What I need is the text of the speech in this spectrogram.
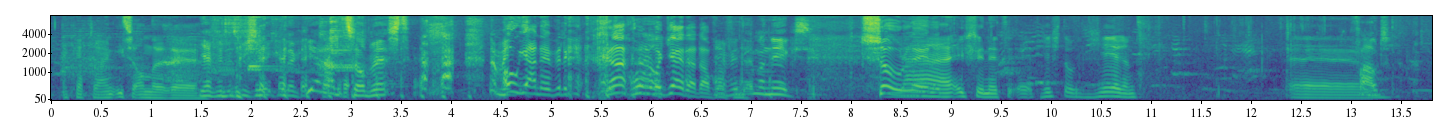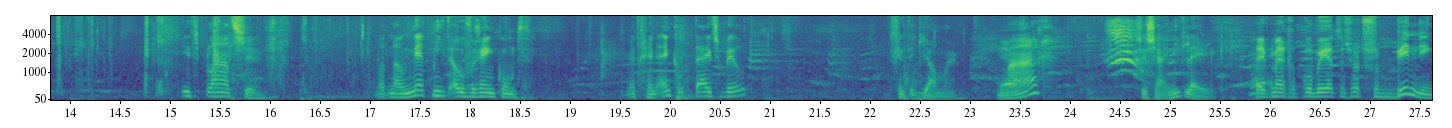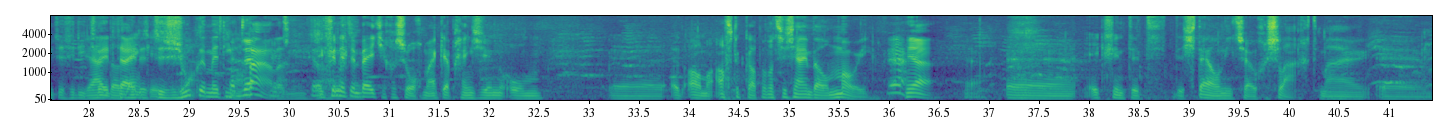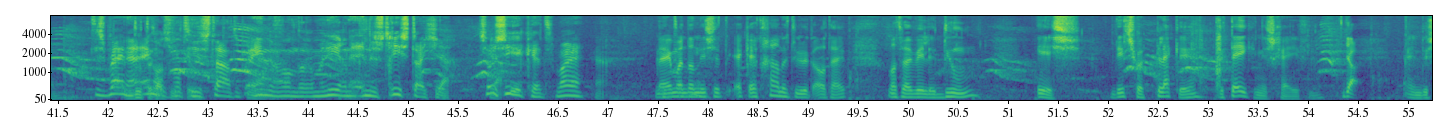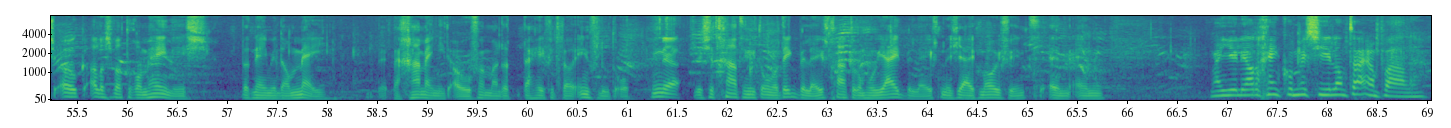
Ik heb daar een iets ander... eh, Jij vindt het verschrikkelijk. Ja, dat zal best. Nou, maar Oh ja, nee, wil ik graag horen wat jij daar dan jij van vindt vindt. helemaal niks. Zo lelijk. ja, ik vind het, het historiserend. eh, Fout. iets plaatsen wat nou net niet overeenkomt met geen enkel tijdsbeeld, vind ik jammer. Maar ze zijn niet lelijk. Heeft men geprobeerd een soort verbinding tussen die Ja, twee tijden te zoeken ja. met die palen? ik vind het een beetje gezocht, maar ik heb geen zin om eh, het allemaal af te kappen, want ze zijn wel mooi. Ja. Ja. Eh, ik vind het, de stijl niet zo geslaagd, maar eh, Het is bijna Engels wat hier staat op een of andere manier in een industriestadje. Ja. Zo Ja. zie ik het. Maar Nee, maar dan is het. kijk, Het gaat natuurlijk altijd. Wat wij willen doen is dit soort plekken betekenis geven. Ja. En dus ook alles wat er omheen is, dat neem je dan mee. Daar gaan wij niet over, maar dat, daar heeft het wel invloed op. Ja. Dus het gaat er niet om wat ik beleef, het gaat erom hoe jij het beleeft. En als jij het mooi vindt. En, en Maar jullie hadden geen commissie lantaarnpalen.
